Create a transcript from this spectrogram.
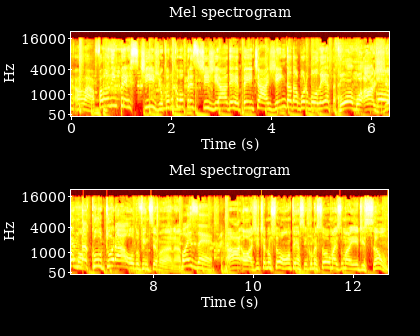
Olha lá, falando em prestígio, como que eu vou prestigiar, de repente, a agenda da borboleta? Como a agenda Como? cultural do fim de semana. Pois é. Ah, ó, a gente anunciou ontem, assim, começou mais uma edição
